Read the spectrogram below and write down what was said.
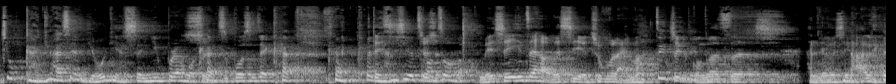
就感觉还是有点声音，不然我看直播是在看 看看机械操作嘛。没声音，再好的戏也出不来嘛。对这个广告词。很流行，哪来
